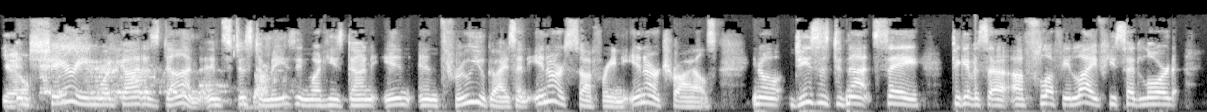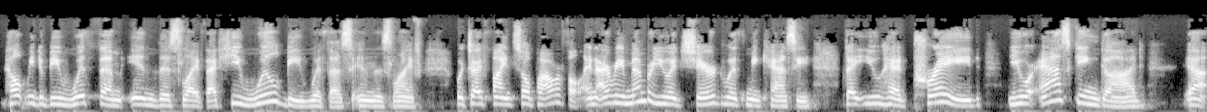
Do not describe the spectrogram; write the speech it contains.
you know? and sharing what God has done. And it's just exactly. amazing what He's done in and through you guys and in our suffering, in our trials. You know, Jesus did not say to give us a, a fluffy life. He said, Lord, help me to be with them in this life, that He will be with us in this life, which I find so powerful. And I remember you had shared with me, Cassie, that you had prayed, you were asking God uh,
